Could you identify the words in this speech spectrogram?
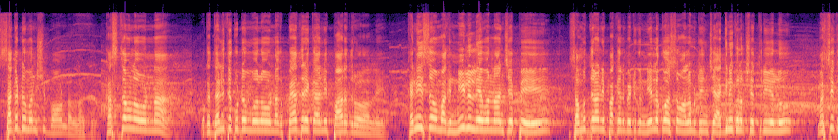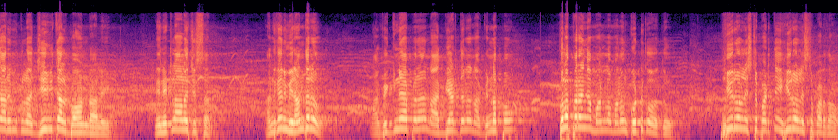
సగటు మనిషి బాగుండాలి నాకు. కష్టంలో ఉన్న ఒక దళిత కుటుంబంలో ఉన్న పేదరికాన్ని పారద్రోలాలి. కనీసం మాకు నీళ్ళు లేవన్నా అని చెప్పి సముద్రాన్ని పక్కన పెట్టుకుని నీళ్ళ కోసం అలమటించే అగ్నికుల క్షత్రియులు మత్స్య కార్మికుల జీవితాలు బాగుండాలి. నేను ఎట్లా ఆలోచిస్తాను? అందుకని మీరందరూ నా విజ్ఞాపన నా అభ్యర్థన నా విన్నపం కులపరంగా మనలో మనం కొట్టుకోవద్దు. హీరోలను ఇష్టపడితే హీరోలను ఇష్టపడదాం.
